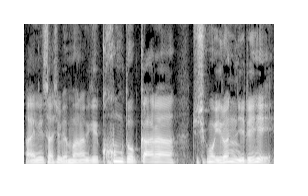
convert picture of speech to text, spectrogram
아, 이게 사실 웬만하면 이게 콩도 깔아주시고 뭐 이런 일이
